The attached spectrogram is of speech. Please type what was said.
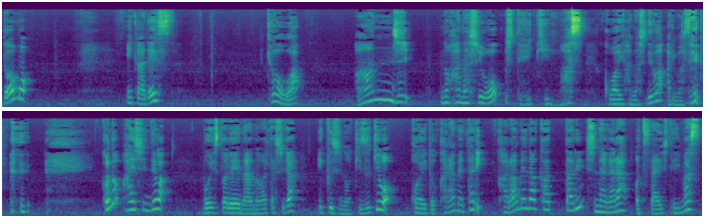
どうも。ミカです。今日は暗示の話をしていきます。怖い話ではありません。この配信ではボイストレーナーの私が育児の気づきを声と絡めたり絡めなかったりしながらお伝えしています。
